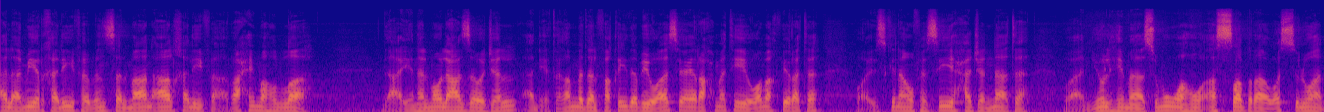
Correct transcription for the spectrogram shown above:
الأمير خليفة بن سلمان آل خليفة رحمه الله. داعيا المولى عز وجل أن يتغمد الفقيد بواسع رحمته ومغفرته ويسكنه فسيح جناته وأن يلهم سموه الصبر والسلوان.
